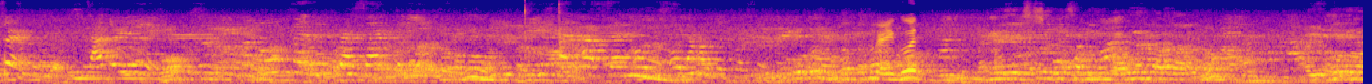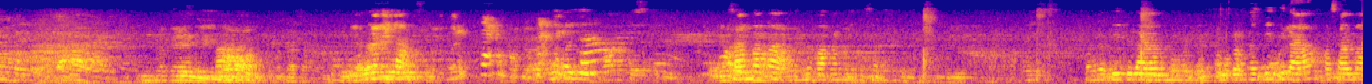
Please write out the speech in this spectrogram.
Sir, Saturday. Two men present. Three men absent. Wala counted for sir. Very good. Dali lang. Ano kayo? Sama ka, ano ka kami. Okay? Pag nagbibila, pag nagbibila, kasama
